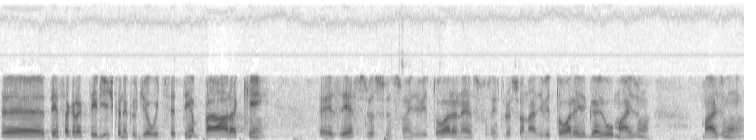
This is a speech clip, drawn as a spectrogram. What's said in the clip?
É, tem essa característica, né, que o dia 8 de setembro, para quem é, exerce suas funções de Vitória, né, as funções profissionais de Vitória, ele ganhou mais um, mais um,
